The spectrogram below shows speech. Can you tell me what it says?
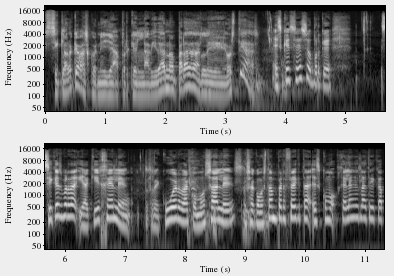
sí, claro que vas con ella, porque en la vida no para de darle hostias. Es que es eso, porque sí que es verdad, y aquí Helen recuerda cómo sale, o sea, como es tan perfecta, es como, Helen es la típica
